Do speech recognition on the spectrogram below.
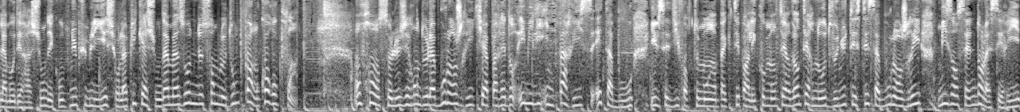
La modération des contenus publiés sur l'application d'Amazon ne semble donc pas encore au point. En France, le gérant de la boulangerie qui apparaît dans Emily in Paris est à bout. Il s'est dit fortement impacté par les commentaires d'internautes venus tester sa boulangerie mise en scène dans la série.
